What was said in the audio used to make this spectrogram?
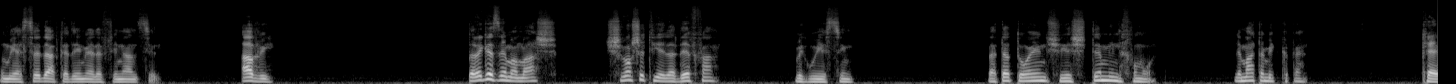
ומייסד האקדמיה לפיננסים. אבי, ברגע זה ממש, שלושת ילדיך מגויסים. ואתה טוען שיש שתי מלחמות. למה אתה מתכוון? כן,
